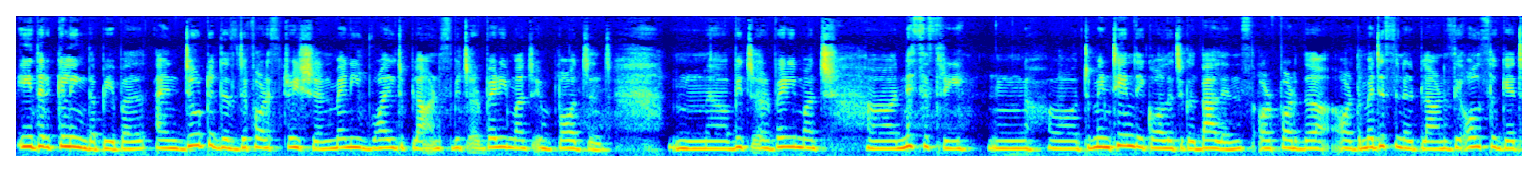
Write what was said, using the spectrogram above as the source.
either killing the people. And due to this deforestation many wild plants which are very much important um, uh, which are very much uh, necessary um, uh, to maintain the ecological balance or for the or the medicinal plants they also get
